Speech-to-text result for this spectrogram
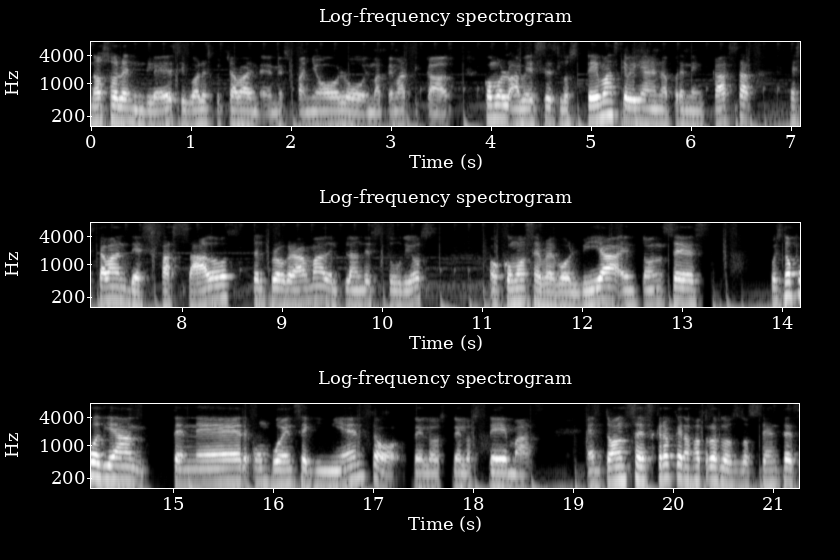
no solo en inglés, igual escuchaba en, español o en matemáticas, como a veces los temas que veían en Aprende en Casa estaban desfasados del programa, del plan de estudios, o cómo se revolvía. Entonces, pues no podían tener un buen seguimiento de los, de los temas. Entonces, creo que nosotros los docentes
